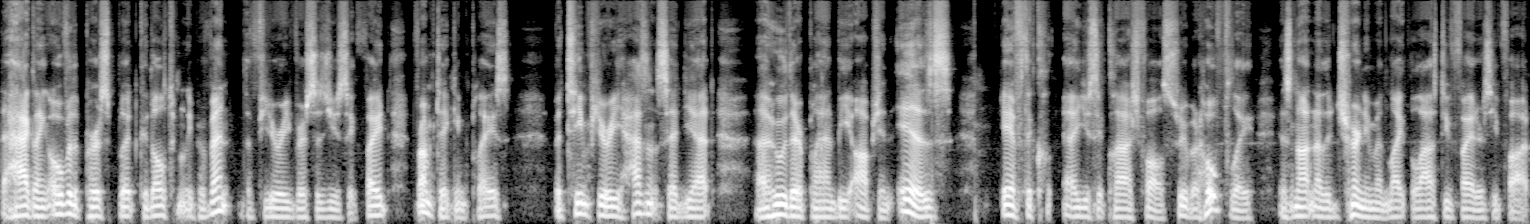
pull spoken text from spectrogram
The haggling over the purse split could ultimately prevent the Fury versus Usyk fight from taking place, but Team Fury hasn't said yet uh, who their plan B option is if the uh, Usyk clash falls through. But hopefully, it's not another journeyman like the last two fighters he fought.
